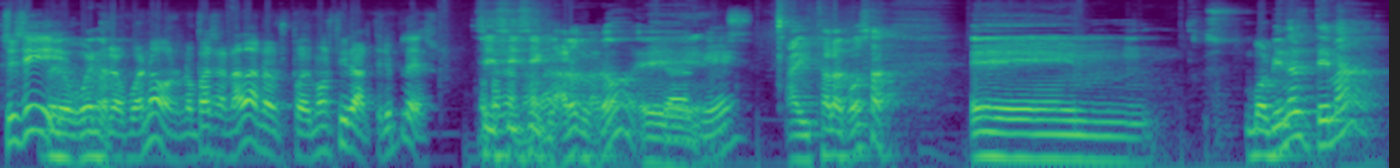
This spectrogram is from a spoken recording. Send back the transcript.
Sí, sí, Pero pero bueno. bueno, no pasa nada, nos podemos tirar triples. No Sí, sí, sí, claro, claro. Eh, Ahí está la cosa. Eh, volviendo al tema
